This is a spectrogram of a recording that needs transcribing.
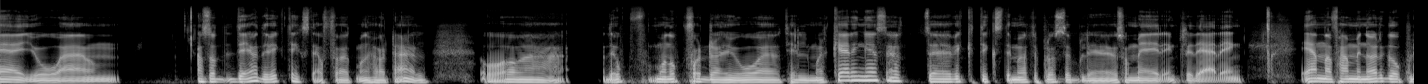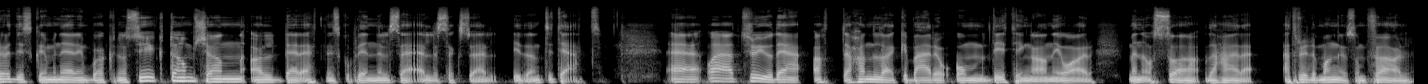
er jo eh, Altså, det er jo det viktigste, å føle at man hører til. Og eh, opp, man oppfordrer jo til markeringer, så viktigste møteplasser blir som mer inkludering. Én av fem i Norge opplever diskriminering på bakgrunn av sykdom, kjønn, alder, etnisk opprinnelse eller seksuell identitet. Eh, og jeg tror jo det at det handler ikke bare om de tingene i år, men også det her Jeg tror det er mange som føler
